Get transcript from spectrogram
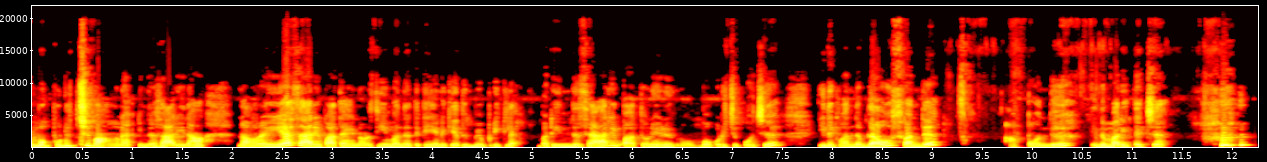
ரொம்ப பிடிச்சி வாங்கினேன் இந்த சாரீ தான். நிறைய saree பார்த்தேன். என்னோட சீமந்தத்துக்கு எனக்கு எதுவுமே பிடிக்கல. பட் இந்த சாரீ பார்த்தோன்னே எனக்கு ரொம்ப பிடிச்சி போச்சு. இதுக்கு வந்து பிளவுஸ் வந்து அப்போ வந்து இந்த மாதிரி தைச்சேன்.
